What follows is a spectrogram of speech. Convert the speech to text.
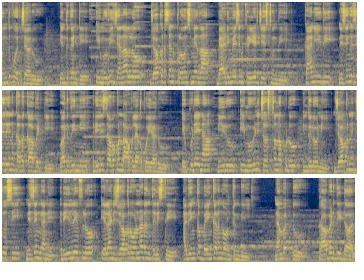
ముందుకు వచ్చారు. ఎందుకంటే ఈ మూవీ జనాల్లో జోకర్స్ అండ్ క్లౌన్స్ మీద బ్యాడ్ ఇమేజ్ని క్రియేట్ చేస్తుంది. కానీ ఇది నిజంగా జరిగిన కథ కాబట్టి వారు దీన్ని రిలీజ్ అవ్వకుండా ఆపలేకపోయారు. ఎప్పుడైనా మీరు ఈ మూవీని చూస్తున్నప్పుడు ఇందులోని జోకర్ని చూసి నిజంగానే రియల్ లైఫ్లో ఇలాంటి జోకర్ ఉన్నాడని తెలిస్తే అది ఇంకా భయంకరంగా ఉంటుంది. Number two. Robert the doll.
